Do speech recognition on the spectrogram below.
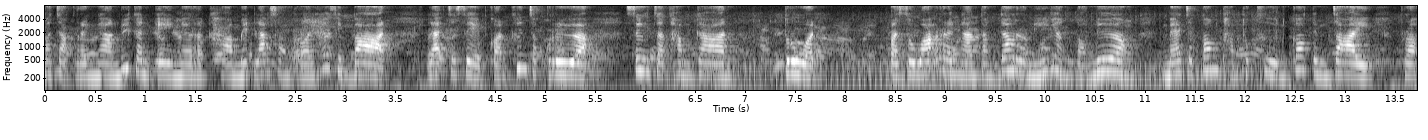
มาจากแรงงานด้วยกันเองในราคาเม็ดละ 250 บาท และจะเสพก่อนขึ้นจากเรือ ซึ่งจะทำการตรวจ ปัสสาวะแรงงานต่างด้าวเหล่านี้อย่างต่อเนื่อง แม้จะต้องทำทุกคืนก็เต็มใจ เพราะ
